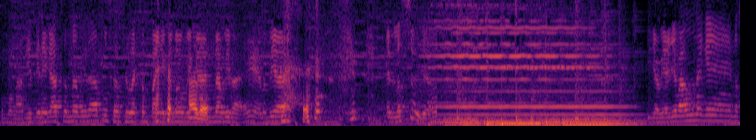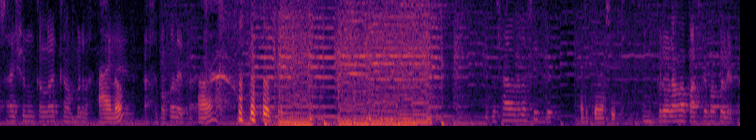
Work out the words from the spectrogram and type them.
Como nadie tiene gasto en Navidad, pues se hacen las campañas económicas Claro. en Navidad, ¿eh? El día es lo suyo. Y yo había llevado una que no se ha hecho nunca en los scouts, ¿verdad? Ah, ¿no? Eh, hace poco. Ah, ¿Y tú sabes lo que no existe? el que no existe. Un programa para hacer papeleta.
